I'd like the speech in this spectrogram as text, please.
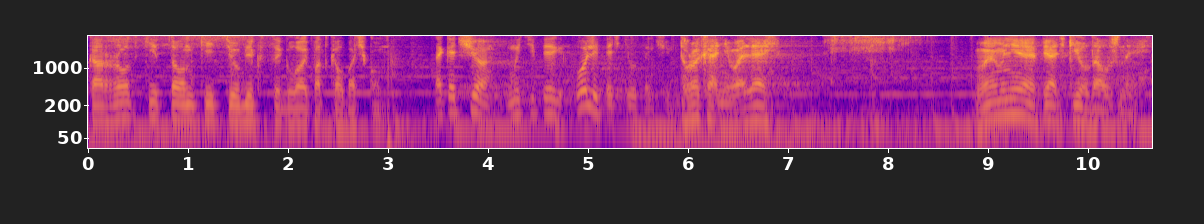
короткий тонкий тюбик с иглой под колпачком. Так а чё, мы теперь Оле 5 килл тащим? Дурака не валяй. Вы мне 5 килл должны.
